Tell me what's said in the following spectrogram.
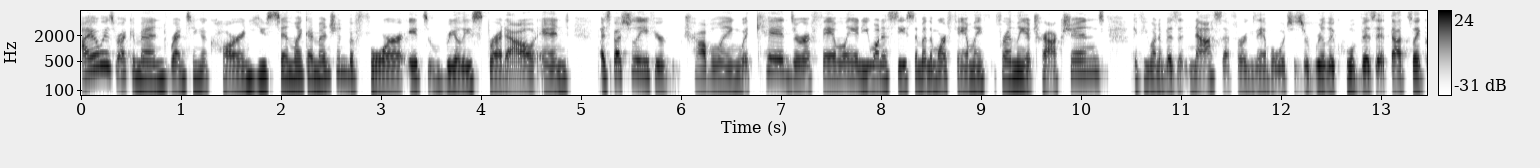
I always recommend renting a car in Houston. Like I mentioned before, it's really spread out. And especially if you're traveling with kids or a family and you want to see some of the more family friendly attractions, if you want to visit NASA, for example, which is a really cool visit, that's like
